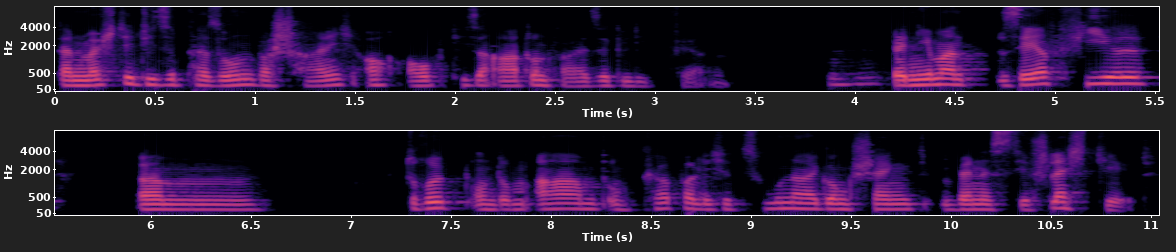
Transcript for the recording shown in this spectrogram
dann möchte diese Person wahrscheinlich auch auf diese Art und Weise geliebt werden. Mhm. Wenn jemand sehr viel ähm, drückt und umarmt und körperliche Zuneigung schenkt, wenn es dir schlecht geht,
